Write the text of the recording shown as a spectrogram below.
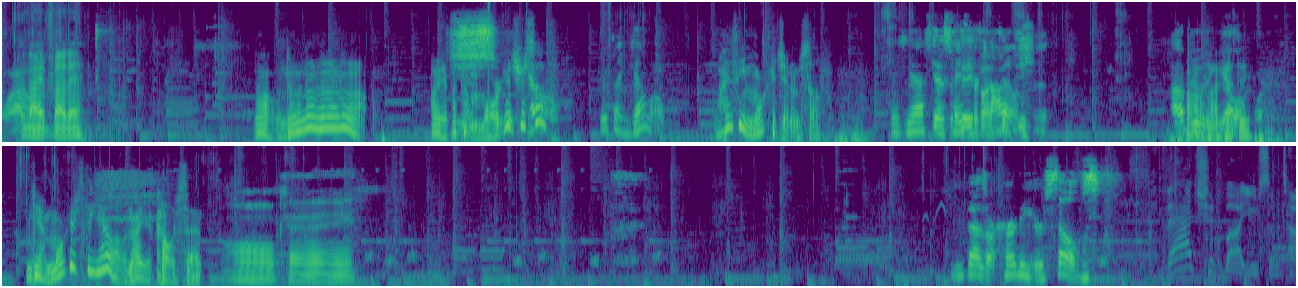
Wow. Good night, buddy. no, no, no, no, no, no. Oh, you're about to mortgage yourself? There's a yellow. Why is he mortgaging himself? Because he has to Yes, pay pay for tile shit. I'll Oh, do the yellow one. Yeah, mortgage the yellow, not your color set. Okay. You guys are hurting yourselves. That should buy you some time.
